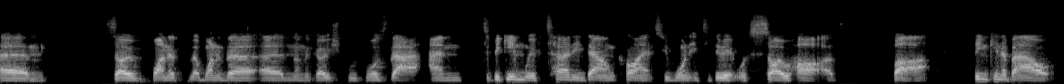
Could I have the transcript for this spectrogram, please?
Um, so one of the, one of the uh, non-negotiables was that, and to begin with, turning down clients who wanted to do it was so hard. But thinking about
